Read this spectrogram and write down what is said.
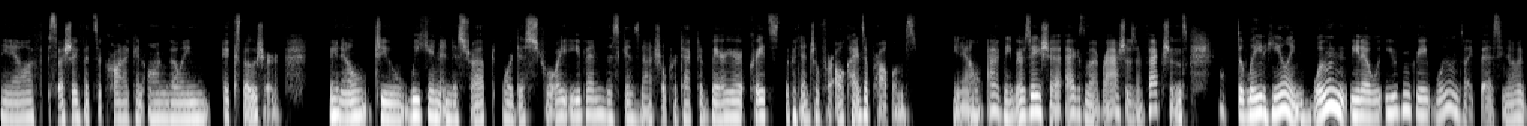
you know, if, especially if it's a chronic and ongoing exposure, you know, to weaken and disrupt or destroy even the skin's natural protective barrier, it creates the potential for all kinds of problems, you know, acne, rosacea, eczema, rashes, infections, delayed healing, wound, you know, you can create wounds like this, you know, it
